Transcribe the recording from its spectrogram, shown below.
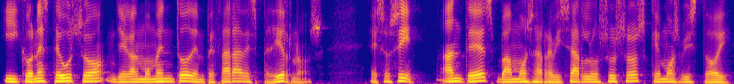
Y con este uso llega el momento de empezar a despedirnos. Eso sí, antes vamos a revisar los usos que hemos visto hoy.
